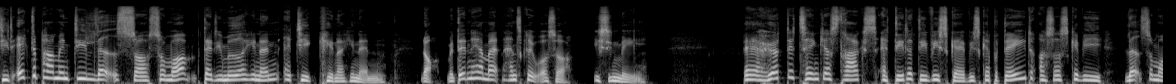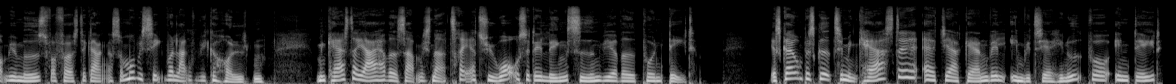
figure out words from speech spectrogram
de er et ægtepar, men de lader så som om, da de møder hinanden, at de ikke kender hinanden. Nå, men den her mand, han skriver så i sin mail. Da jeg hørte det, tænkte jeg straks, at det er det, vi skal. Vi skal på date, og så skal vi lade som om, vi mødes for første gang, og så må vi se, hvor langt vi kan holde den. Min kæreste og jeg har været sammen i snart 23 år, så det er længe siden, vi har været på en date. Jeg skrev en besked til min kæreste, at jeg gerne vil invitere hende ud på en date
